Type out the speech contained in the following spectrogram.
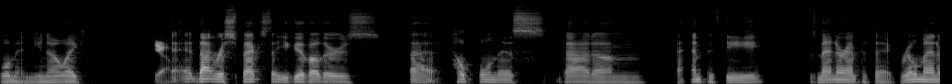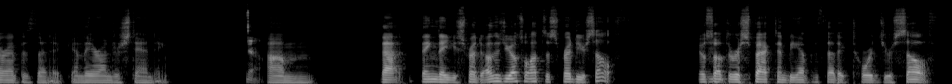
woman. You know, like Yeah. that respect that you give others, that helpfulness, that um, empathy. Because men are empathetic. Real men are empathetic, and they are understanding. Yeah. Um, that thing that you spread to others, you also have to spread to yourself. You also have to respect and be empathetic towards yourself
